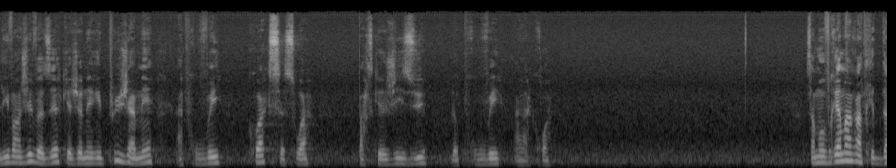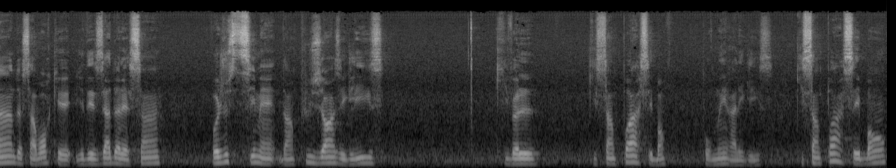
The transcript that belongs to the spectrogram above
L'Évangile veut dire que je n'aurai plus jamais à prouver quoi que ce soit parce que Jésus l'a prouvé à la croix. ça m'a vraiment rentré dedans de savoir qu'il y a des adolescents, pas juste ici, mais dans plusieurs églises, qui veulent, qui ne se sentent pas assez bons pour venir à l'église, qui ne se sentent pas assez bons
